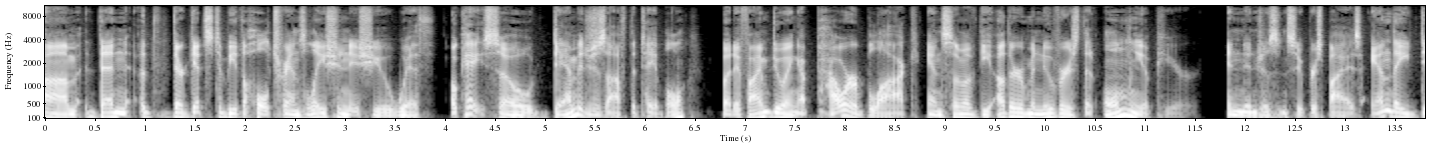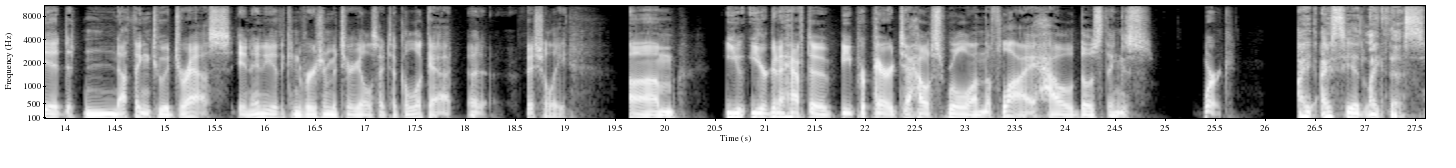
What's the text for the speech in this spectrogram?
um, then uh, there gets to be the whole translation issue with okay, so damage is off the table, but if I'm doing a power block and some of the other maneuvers that only appear in Ninjas and Super Spies, and they did nothing to address in any of the conversion materials I took a look at uh, officially, um, you, you're going to have to be prepared to house rule on the fly how those things work. I, I see it like this.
